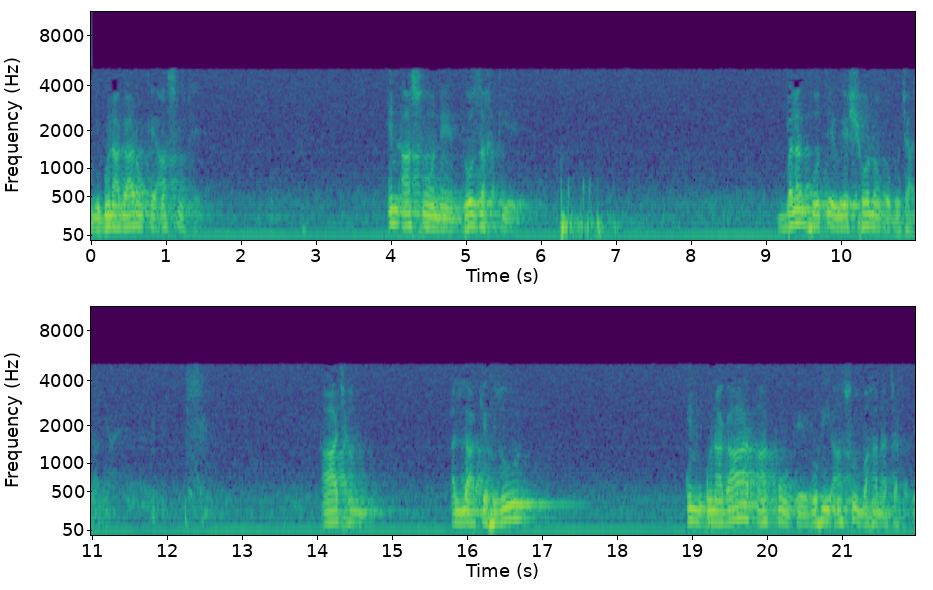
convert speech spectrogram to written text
یہ گناہ گاروں کے آنسو تھے۔ ان آنسوؤں نے دو کے بلند ہوتے ہوئے شولوں کو بجھا دیا ہے۔ آج ہم اللہ کے حضور، ان گناگار آنکھوں کے وہی آنسو بہانا چاہتے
